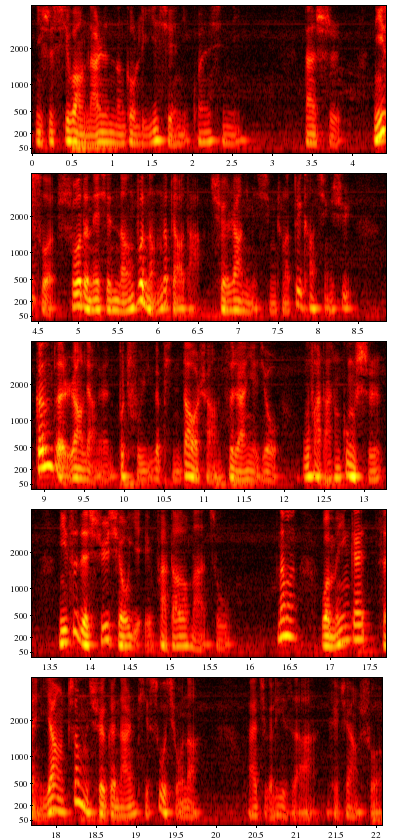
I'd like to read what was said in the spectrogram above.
你是希望男人能够理解你、关心你，但是你所说的那些能不能的表达，却让你们形成了对抗情绪，根本让两个人不处于一个频道上，自然也就无法达成共识，你自己的需求也无法得到满足。那么我们应该怎样正确跟男人提诉求呢？来举个例子啊，你可以这样说：“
